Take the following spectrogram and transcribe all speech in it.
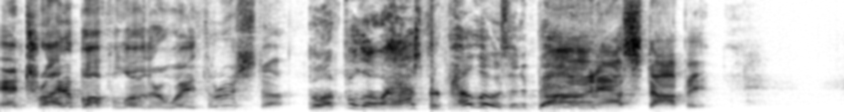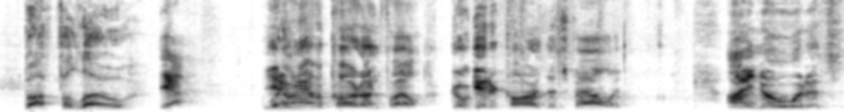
and try to buffalo their way through stuff. Buffalo asked for pillows and a bed. Oh, now stop it. Buffalo. Yeah. You don't have a card on file. Go get a card that's valid. I know what it's,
